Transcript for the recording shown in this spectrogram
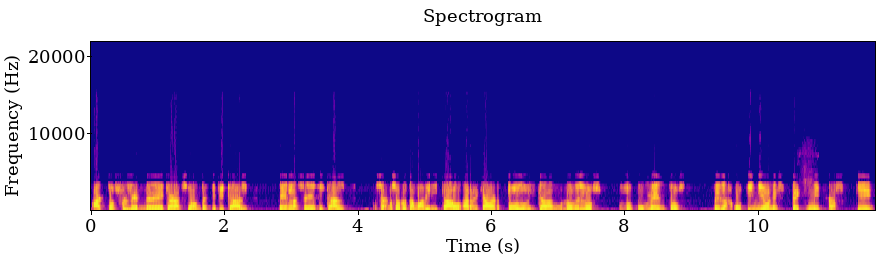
acto solemne de declaración testifical en la sede fiscal. O sea, nosotros estamos habilitados a recabar todo y cada uno de los documentos, de las opiniones técnicas que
